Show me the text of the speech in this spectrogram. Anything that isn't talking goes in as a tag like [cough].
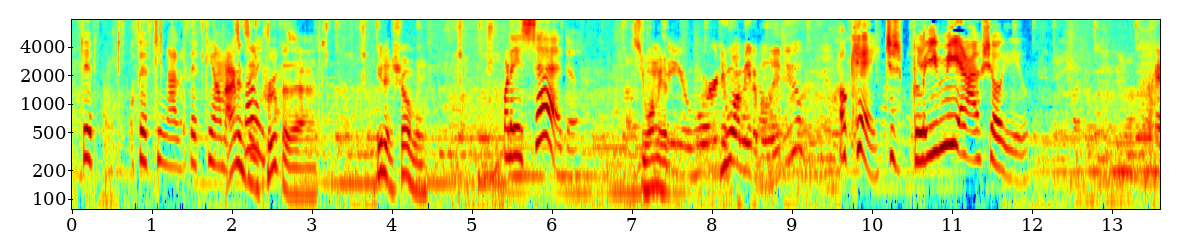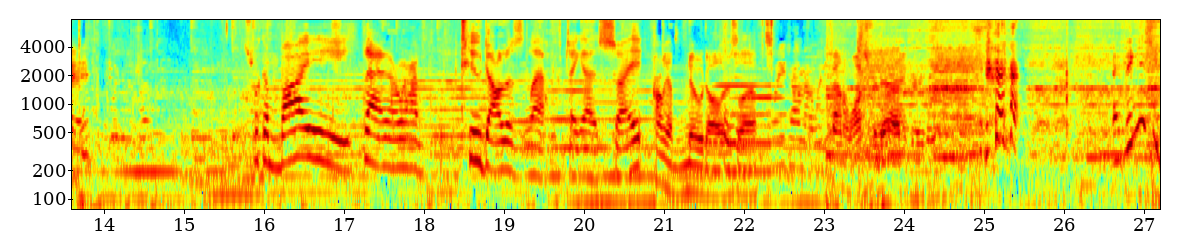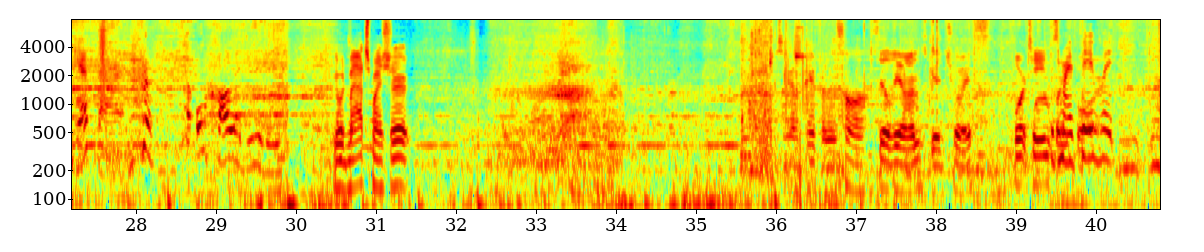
fif- 15 out of 50 on my I haven't spelling seen proof test. of that. You didn't show me. But I said, So you want me So to? your word. You want me to believe you? okay, just believe me and I'll show you. Okay. So we can buy that and I'll have two dollars left, I guess, right? Probably have no dollars left. What are you talking about? What you Found a watch for dad. [laughs] I think you should get that. [laughs] or Call of Duty. It would match my shirt. I gotta pay for this, huh? Sylveon, good choice. 14, It's my favorite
